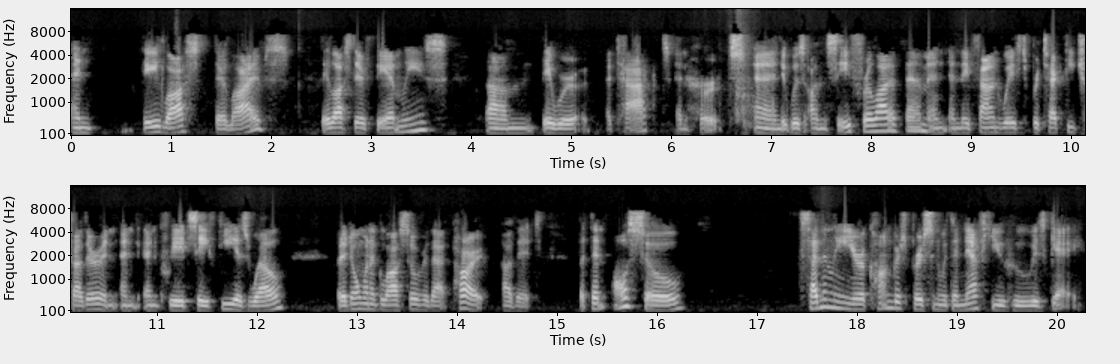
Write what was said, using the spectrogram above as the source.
And they lost their lives, they lost their families, um, they were attacked and hurt, and it was unsafe for a lot of them. And, and they found ways to protect each other and, and, and create safety as well. But I don't want to gloss over that part of it. But then also, suddenly you're a congressperson with a nephew who is gay.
